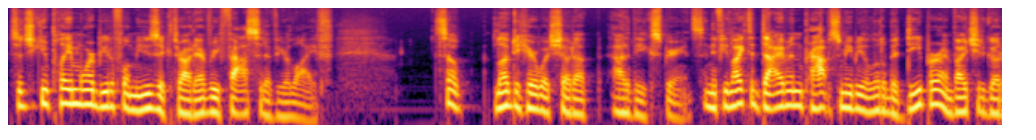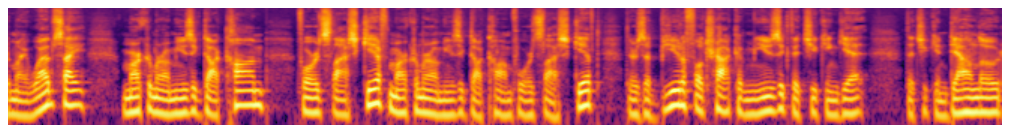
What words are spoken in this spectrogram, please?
so that you can play more beautiful music throughout every facet of your life. So love to hear what showed up out of the experience. And if you'd like to dive in perhaps maybe a little bit deeper, I invite you to go to my website, markromeromusic.com forward slash gift, markromeromusic.com forward slash gift. There's a beautiful track of music that you can get, that you can download,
